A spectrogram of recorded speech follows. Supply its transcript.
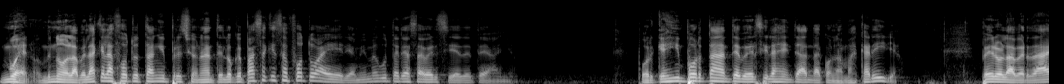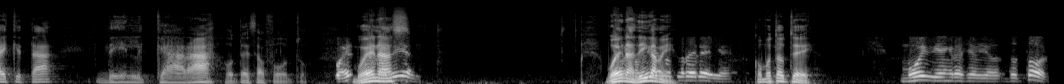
Bueno, no, la verdad que la foto es tan impresionante. Lo que pasa es que esa foto aérea, a mí me gustaría saber si es de este año. Porque es importante ver si la gente anda con la mascarilla. Pero la verdad es que está del carajo esa foto. Buenas. Buenas, dígame. ¿Cómo está usted? Muy bien, gracias a Dios. Doctor,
